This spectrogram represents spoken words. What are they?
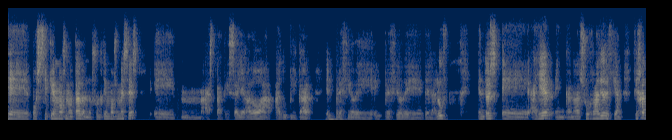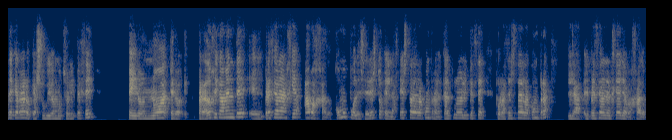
eh, pues sí que hemos notado en los últimos meses, eh, mm, hasta que se ha llegado a, duplicar el precio de, precio de, la luz. Entonces, ayer en Canal Sur Radio decían, fíjate qué raro que ha subido mucho el IPC, pero no pero paradójicamente el precio de la energía ha bajado. ¿Cómo puede ser esto que en la cesta de la compra, en el cálculo del IPC por la cesta de la compra, el precio de la energía haya bajado?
